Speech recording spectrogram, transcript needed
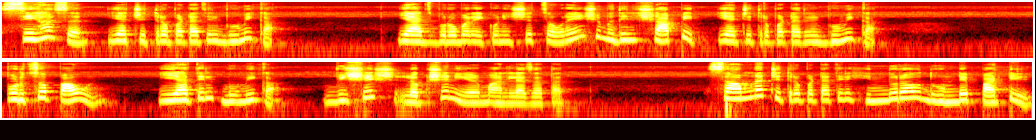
सिंहासन या चित्रपटातील भूमिका याचबरोबर एकोणीसशे चौऱ्याऐंशीमधील शापित या चित्रपटातील भूमिका पुढचं पाऊल यातील भूमिका विशेष लक्षणीय मानल्या जातात. सामना चित्रपटातील हिंदूराव धोंडे पाटील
